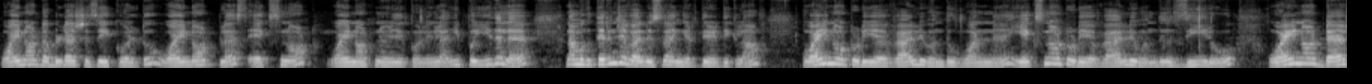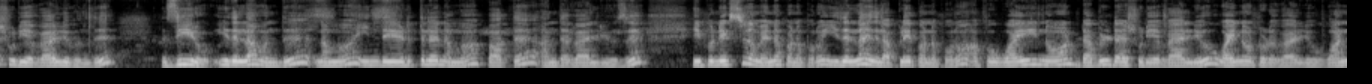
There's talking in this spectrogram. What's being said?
y naught double dash is equal to y naught plus x naught y நாட்னு எழுதியிருக்கோம் இல்லைங்களா? இப்போ இதில் நமக்கு தெரிஞ்ச வேல்யூஸ்லாம் இங்கே எடுத்து எழுதிக்கலாம். ஒய் நாட்டுடைய வேல்யூ வந்து ஒன்று எக்ஸ் நாட்டுடைய வேல்யூ வந்து ஜீரோ ஒய் நாட் டேஷ் உடைய வேல்யூ வந்து ஜீரோ இதெல்லாம் வந்து நம்ம இந்த இடத்துல நம்ம பார்த்த அந்த வேல்யூஸு இப்போ நெக்ஸ்ட் நம்ம என்ன பண்ண போகிறோம் இதெல்லாம் இதில் அப்ளை பண்ண போகிறோம் அப்போ ஒய் நாட் டபுள் டேஷ் உடைய வேல்யூ ஒய் நாட்டோட வேல்யூ ஒன்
